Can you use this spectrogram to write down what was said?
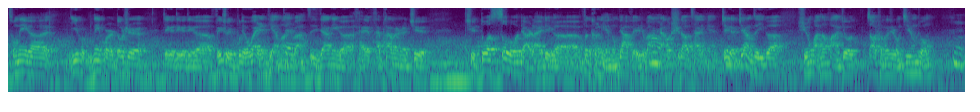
从那个一会儿那会儿都是这个这个这个肥水不流外人田嘛，是吧？自己家那个还还盼望着去去多搜罗点儿来这个粪坑里的农家肥，是吧？嗯然后施到菜里面，这个这样子一个循环的话，就造成了这种寄生虫。嗯，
